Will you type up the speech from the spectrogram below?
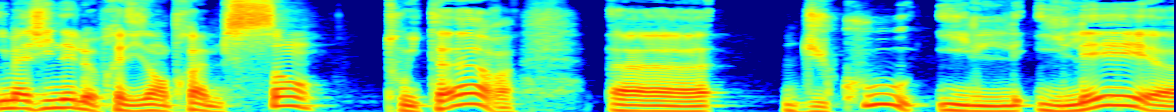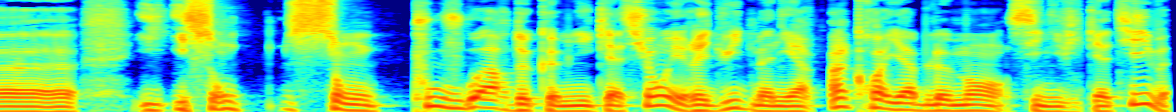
imaginez le président président Trump sans Twitter, euh, du coup, il, il est, euh, son, son, pouvoir de communication est réduit de manière incroyablement significative.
